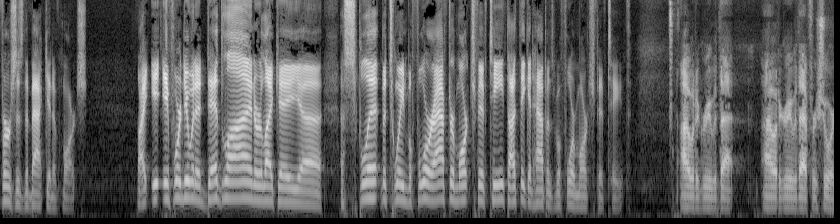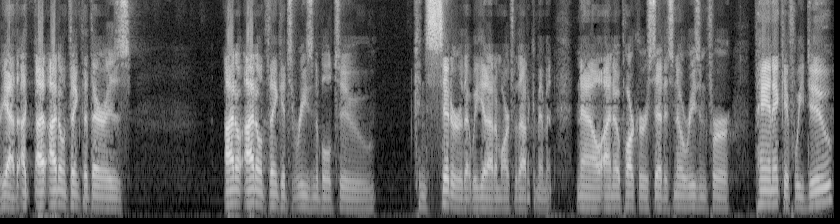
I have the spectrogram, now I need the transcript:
versus the back end of March. Like if we're doing a deadline or like a uh, a split between before or after March 15th, I think it happens before March 15th. I would agree with that. I would agree with that for sure. Yeah, I, I, I don't think that there is. I don't I don't think it's reasonable to consider that we get out of March without a commitment. Now, I know Parker said it's no reason for panic if we do,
